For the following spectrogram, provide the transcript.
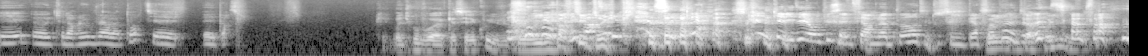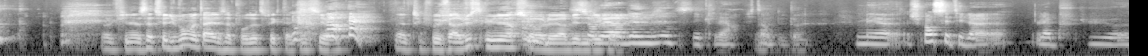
et euh, qu'elle a réouvert la porte et elle est partie. Bah, du coup, vous casser les couilles vu qu'il est parti le truc. Quelle idée en plus elle ferme la porte et tout c'est hyper Oui, sympa. hyper vois, poli. sympa. Au final, ça te fait du bon matériel ça pour d'autres spectacles aussi. hein. Un truc, tu pouvais faire juste une heure sur le Airbnb. Sur le quoi. Airbnb, c'est clair. Putain. Ouais, putain. Mais euh, je pense que c'était la, la plus euh,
